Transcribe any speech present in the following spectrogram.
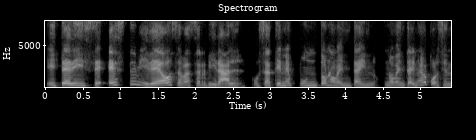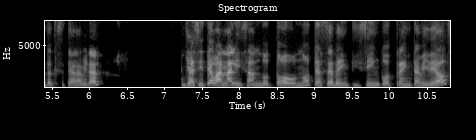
y te dice, este video se va a hacer viral, o sea, tiene punto 99% que se te haga viral, y así te va analizando todo, ¿no? Te hace 25 o 30 videos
